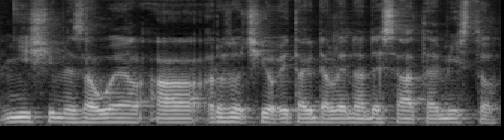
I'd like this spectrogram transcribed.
ničím nezaujal a rozhodčí ho i tak dali na desáté místo.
